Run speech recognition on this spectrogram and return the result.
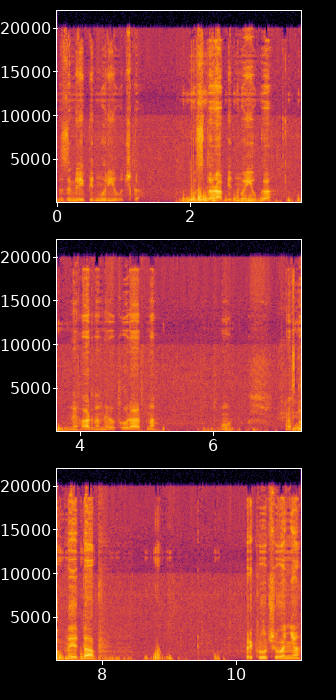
з землі підмурілочка. Ось стара підмурівка, не гарна, не акуратна. От. Наступний етап прикручування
